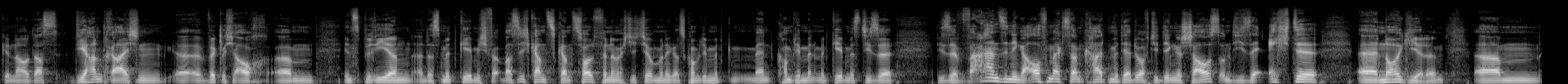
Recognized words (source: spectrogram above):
genau das, die Hand reichen, äh, wirklich auch ähm, inspirieren, äh, das mitgeben. Ich, was ich ganz, ganz toll finde, möchte ich dir unbedingt als Kompliment, Kompliment mitgeben, ist diese, diese wahnsinnige Aufmerksamkeit, mit der du auf die Dinge schaust und diese echte äh, Neugierde, ähm,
